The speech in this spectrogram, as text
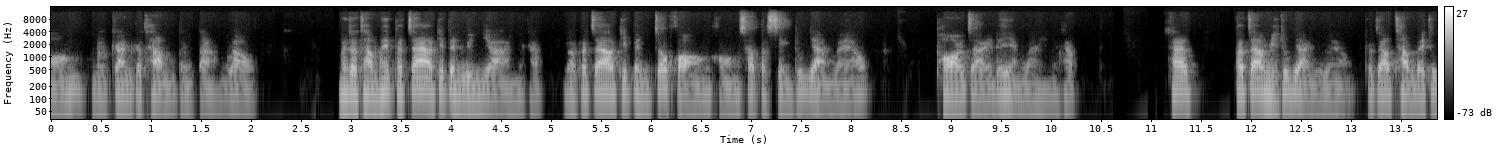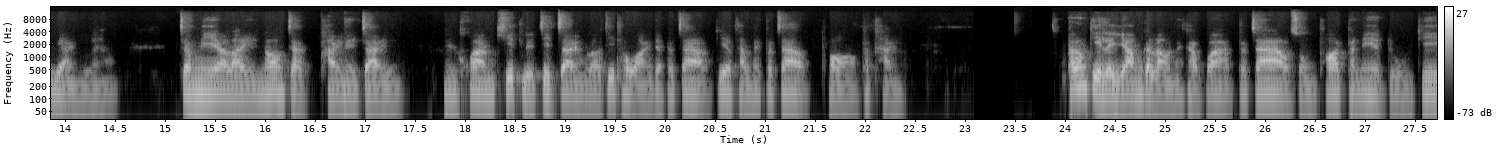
องหรือการกระทำต่างๆของเรา มันจะทำให้พระเจ้าที่เป็นวิญญาณนะครับและพระเจ้าที่เป็นเจ้าของของสรรพสิ่งทุกอย่างแล้ว พอใจได้อย่างไรนะครับ ถ้าพระเจ้ามีทุกอย่างอยู่แล้ว พระเจ้าทำได้ทุกอย่างอยู่แล้ว จะมีอะไรนอกจากภายในใจ หรือความคิดหรือจิตใจของเราที่ถวายแด่พระเจ้าที่จะทำให้พระเจ้าพอพระทัยพระคัมภีร์เลยย้ำกับเรานะครับว่าพระเจ้าทรงทอดพระเนตรดูที่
